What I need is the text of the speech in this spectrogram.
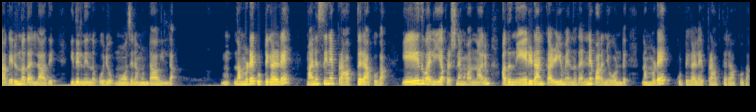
തകരുന്നതല്ലാതെ ഇതിൽ നിന്ന് ഒരു മോചനമുണ്ടാവില്ല. നമ്മുടെ കുട്ടികളുടെ മനസ്സിനെ പ്രാപ്തരാക്കുക. ഏത് വലിയ പ്രശ്നങ്ങൾ വന്നാലും അത് നേരിടാൻ കഴിയുമെന്ന് തന്നെ പറഞ്ഞുകൊണ്ട് നമ്മുടെ കുട്ടികളെ പ്രാപ്തരാക്കുക.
